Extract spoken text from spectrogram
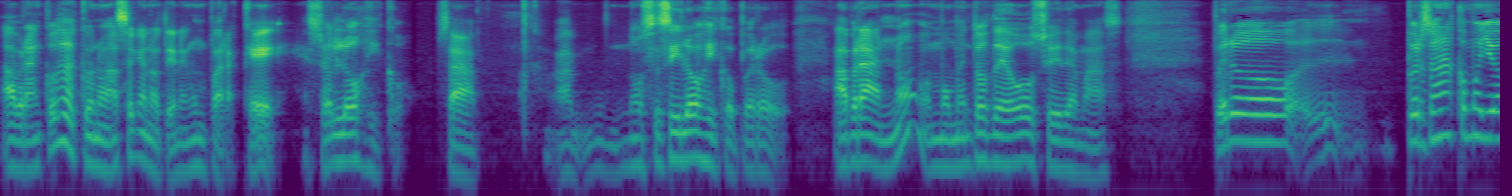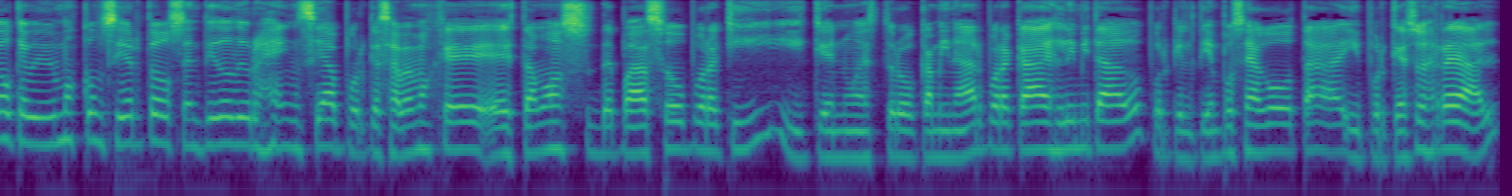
Habrán cosas que uno hace que no tienen un para qué. Eso es lógico. O sea, ah, no sé si lógico, pero habrán, ¿no? Momentos de ocio y demás. Pero eh, personas como yo que vivimos con cierto sentido de urgencia porque sabemos que estamos de paso por aquí y que nuestro caminar por acá es limitado porque el tiempo se agota y porque eso es real,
